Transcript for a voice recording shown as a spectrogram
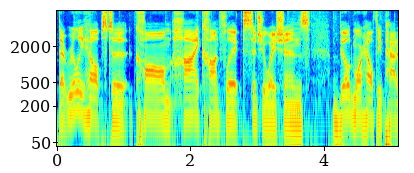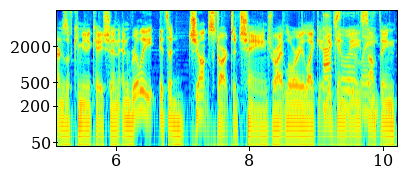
that really helps to calm high conflict situations, build more healthy patterns of communication, and really it's a jump start to change, right, Lori? Like it can be something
